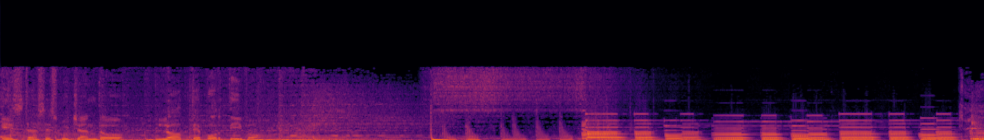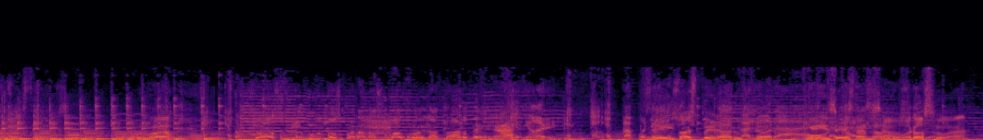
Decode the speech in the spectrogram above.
Estás escuchando Blog Deportivo. Dos minutos para las cuatro de la tarde. Señor, Se hizo esperar usted. Qué disco tan sabroso, ¿ah? Una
